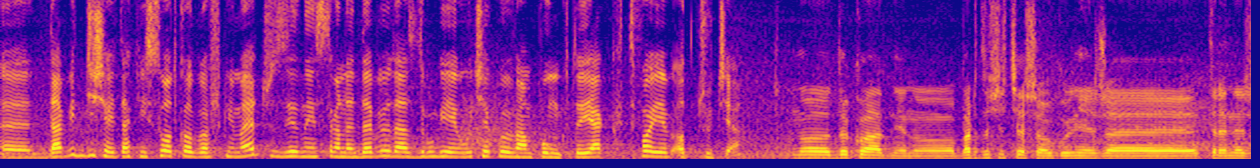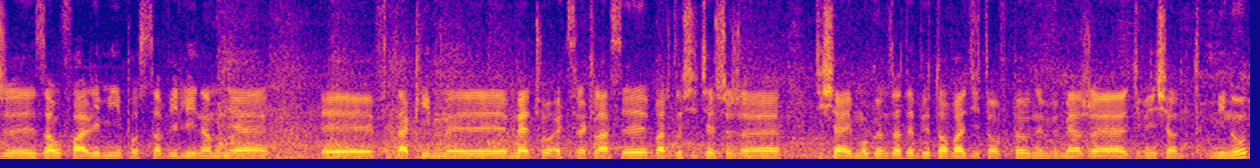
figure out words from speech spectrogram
E, Dawid, dzisiaj taki słodko-gorzki mecz. Z jednej strony debiut, a z drugiej uciekły Wam punkty. Jak Twoje odczucia? No dokładnie, no bardzo się cieszę ogólnie, że trenerzy zaufali mi, postawili na mnie y, w takim y, meczu ekstraklasy. Bardzo się cieszę, że dzisiaj mogłem zadebiutować i to w pełnym wymiarze 90 minut.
